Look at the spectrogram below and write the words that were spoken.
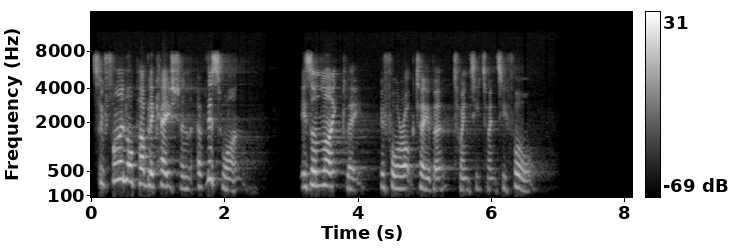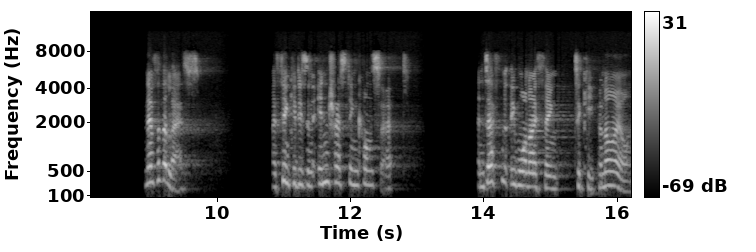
So final publication of this one is unlikely before October 2024. Nevertheless, I think it is an interesting concept and definitely one I think to keep an eye on.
